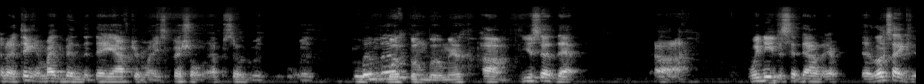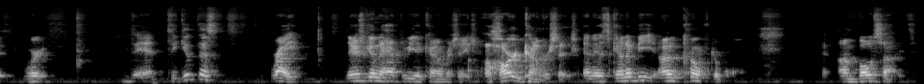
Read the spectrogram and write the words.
and I think it might have been the day after my special episode with with Boom Boom Boom. Boom. With boom boom, yeah. um, you said that uh, we need to sit down. It looks like we're to get this right. There's going to have to be a conversation, A hard conversation. and it's going to be uncomfortable on both sides.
